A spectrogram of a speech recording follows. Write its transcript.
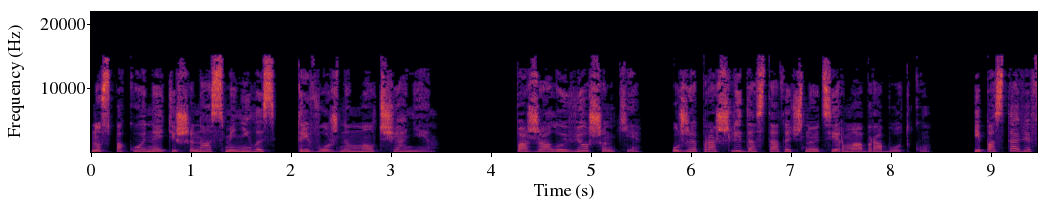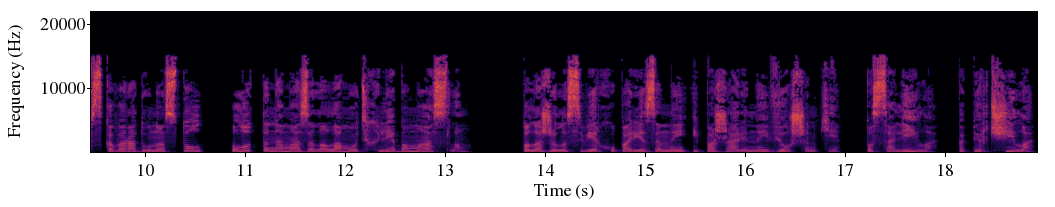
но спокойная тишина сменилась тревожным молчанием. Пожалуй, вешенки уже прошли достаточную термообработку, и, поставив сковороду на стол, Лотта намазала ломоть хлеба маслом, положила сверху порезанные и пожаренные вешенки, посолила, поперчила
